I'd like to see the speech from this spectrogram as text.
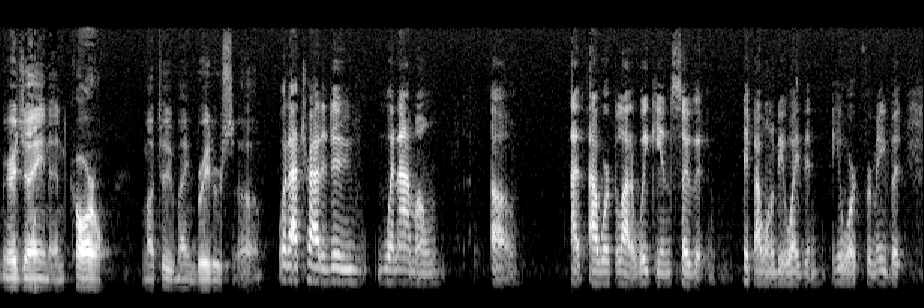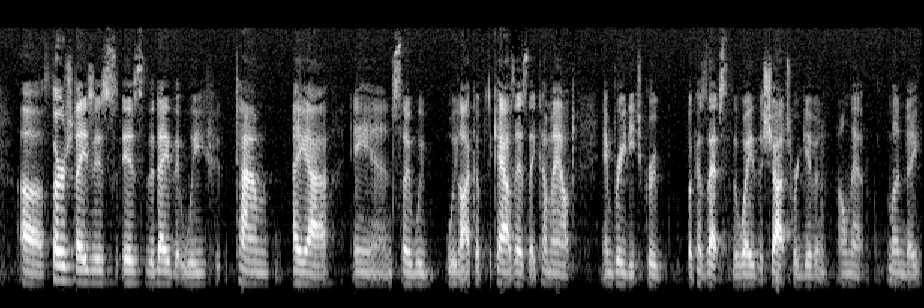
Mary Jane and Carl, my two main breeders, uh, What I try to do when I'm on, uh, I, I work a lot of weekends so that if I want to be away, then he'll work for me. But uh, Thursdays is is the day that we time AI, and so we we lock up the cows as they come out and breed each group because that's the way the shots were given on that Monday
